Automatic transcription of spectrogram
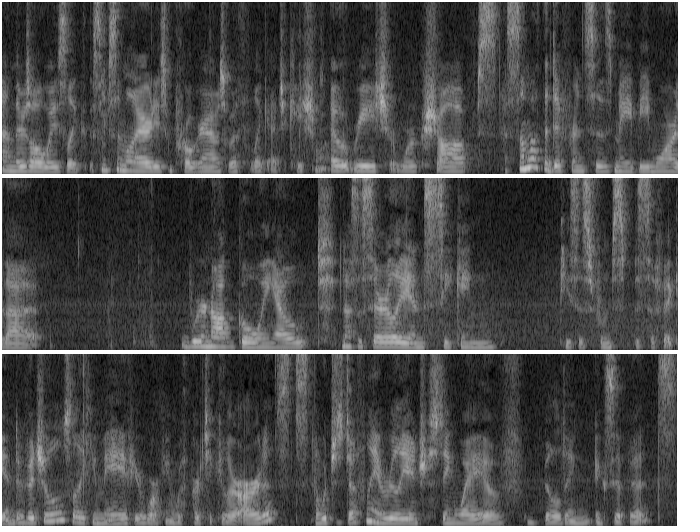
and there's always like some similarities in programs with like educational outreach or workshops. Some of the differences may be more that we're not going out necessarily and seeking pieces from specific individuals, like you may if you're working with particular artists, which is definitely a really interesting way of building exhibits.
